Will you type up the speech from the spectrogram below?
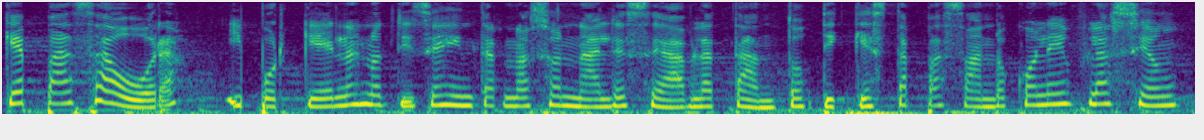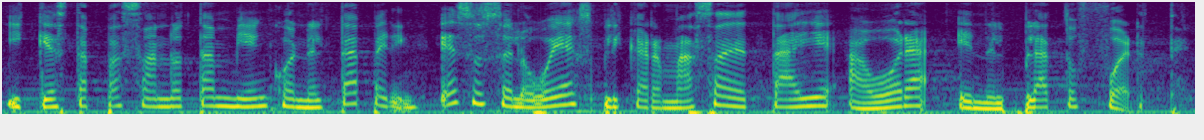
¿Qué pasa ahora y por qué en las noticias internacionales se habla tanto de qué está pasando con la inflación y qué está pasando también con el tapering? Eso se lo voy a explicar más a detalle ahora en el plato fuerte.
